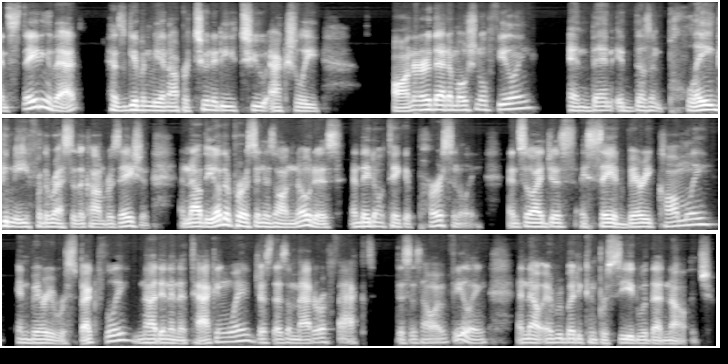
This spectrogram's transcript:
And stating that has given me an opportunity to actually honor that emotional feeling and then it doesn't plague me for the rest of the conversation. And now the other person is on notice and they don't take it personally. And so i just i say it very calmly and very respectfully not in an attacking way just as a matter of fact. This is how i'm feeling. And now everybody can proceed with that knowledge.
